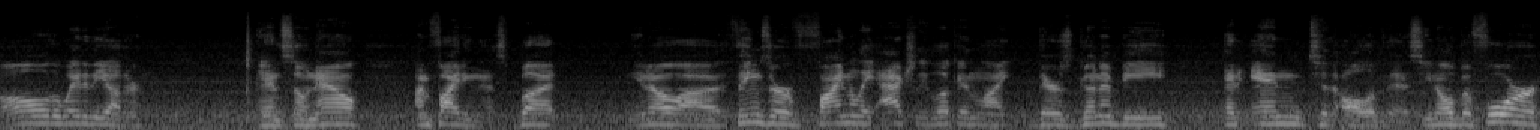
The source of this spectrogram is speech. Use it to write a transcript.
all the way to the other. And so now I'm fighting this. But you know, uh, things are finally actually looking like there's gonna be an end to all of this. You know, before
